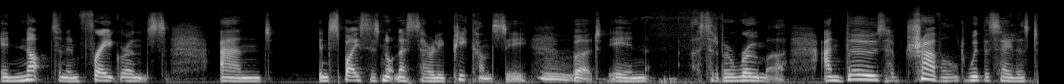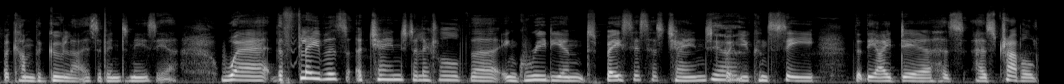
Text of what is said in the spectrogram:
in nuts and in fragrance, and in spices, not necessarily piquancy, mm. but in sort of aroma. And those have travelled with the sailors to become the gulays of Indonesia, where the flavours are changed a little, the ingredient basis has changed, yeah. but you can see that the idea has, has travelled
